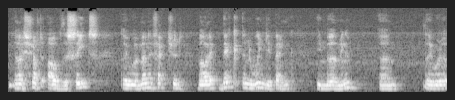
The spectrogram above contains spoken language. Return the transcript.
nice shot of the seats. They were manufactured by Beck and Windybank in Birmingham. Um, they were a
